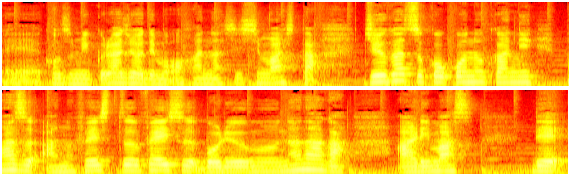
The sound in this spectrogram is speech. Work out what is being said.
えー、コズミックラジオでもお話ししました10月9日にまずあのフェイス2フェイスボリューム7があります。で、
